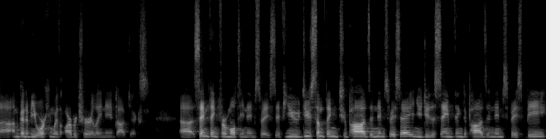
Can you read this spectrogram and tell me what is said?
uh, I'm gonna be working with arbitrarily named objects. Uh, same thing for multi-namespace. If you do something to pods in namespace A and you do the same thing to pods in namespace B,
